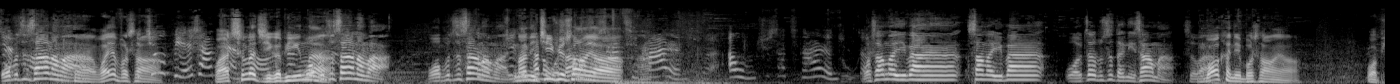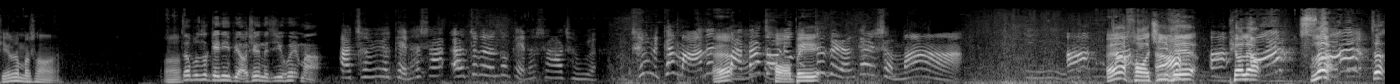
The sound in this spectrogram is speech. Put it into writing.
我不是上了吗？嗯我也不上，就别想我还吃了几个兵呢我不是。上了吗？我不是上了吗？那你继续上呀杀其他人去啊，我们去杀其他人去。我上到一半，上到一半，我这不是等你上吗？是吧？我肯定不上呀，我凭什么上啊？啊这不是给你表现的机会吗？啊，陈宇给他杀，呃，这个人都给他杀，陈宇，陈宇你干嘛呢？哎你把大招留给这个人干什么？啊，哎，好击飞啊，漂亮，死！这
